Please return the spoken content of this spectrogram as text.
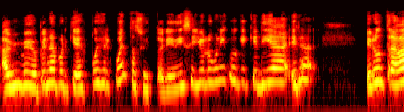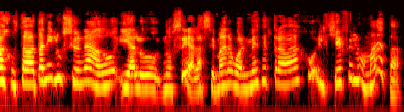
a mí me dio pena porque después él cuenta su historia y dice, yo lo único que quería era, era un trabajo, estaba tan ilusionado y a lo, no sé, a la semana o al mes del trabajo el jefe lo mata.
